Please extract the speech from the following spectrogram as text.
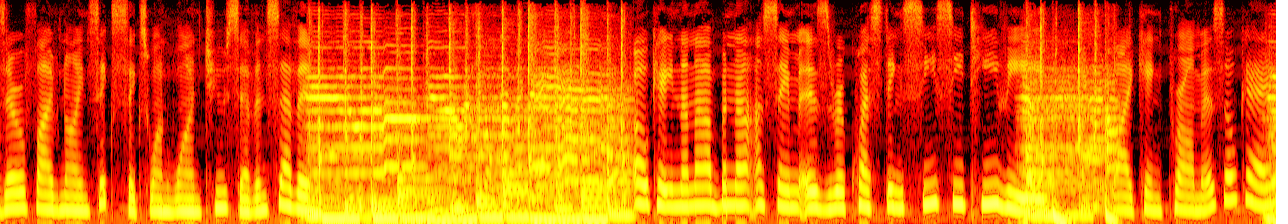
0596 611 277. Okay, Nana Bana Asim is requesting CCTV by King Promise. Okay. All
